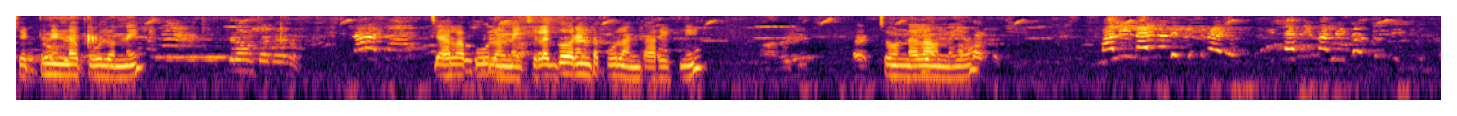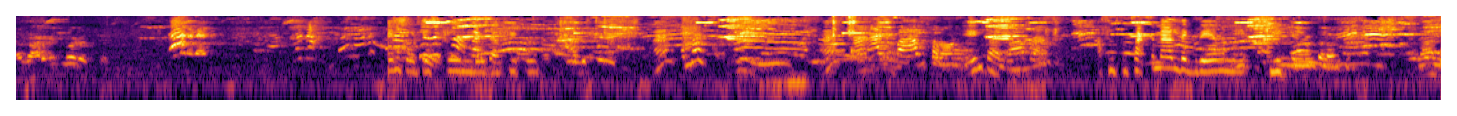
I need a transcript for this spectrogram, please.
చెట్టు నిండా పూలు ఉన్నాయి. చాలా పూలు ఉన్నాయి చిలగోరింట పూలు అంటారు వీటిని. చూడండి ఎలా ఉన్నాయో. ఏం కాదు అసలు పక్కన వాళ్ళ దగ్గర ఏమని వాళ్ళ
